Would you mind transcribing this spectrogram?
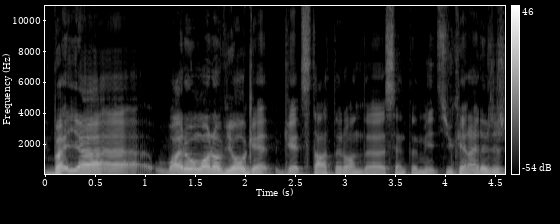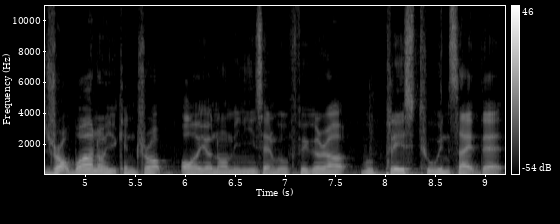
but yeah, uh, why don't one of y'all get get started on the center mids? You can either just drop one or you can drop all your nominees, and we'll figure out. We'll place two inside that,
